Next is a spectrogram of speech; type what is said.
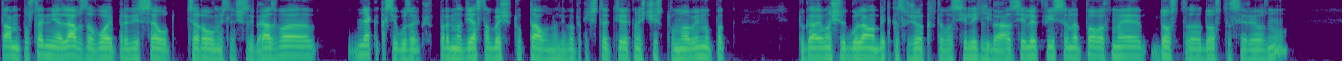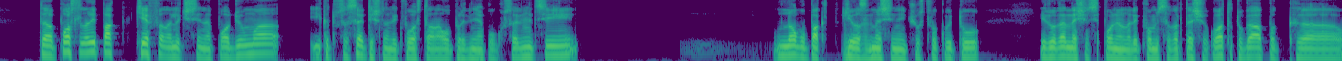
там последния ляв завой преди село Церово, мисля, че се Да. казва, някак си го завих. Предна дясна беше тотално, нали, въпреки че стартирахме с чисто нови, но пък тогава имаше голяма битка с Жорката Василев, Да. Василев и се напъвахме доста, доста сериозно. Та, после, нали, пак кефа, нали, че си на подиума и като се сетиш, нали, какво е станало преди няколко седмици, много пак такива смесени чувства, които и до ден днешен си спомням, нали, какво ми се въртеше в главата. Тогава пък а,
